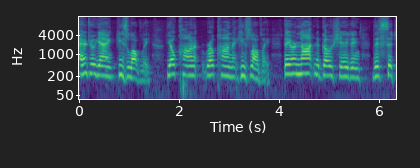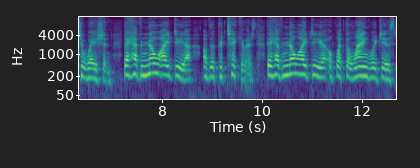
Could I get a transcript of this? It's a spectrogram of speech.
Andrew Yang, he's lovely. Yokana, Ro Khanna, he's lovely. They are not negotiating this situation. They have no idea of the particulars. They have no idea of what the language is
